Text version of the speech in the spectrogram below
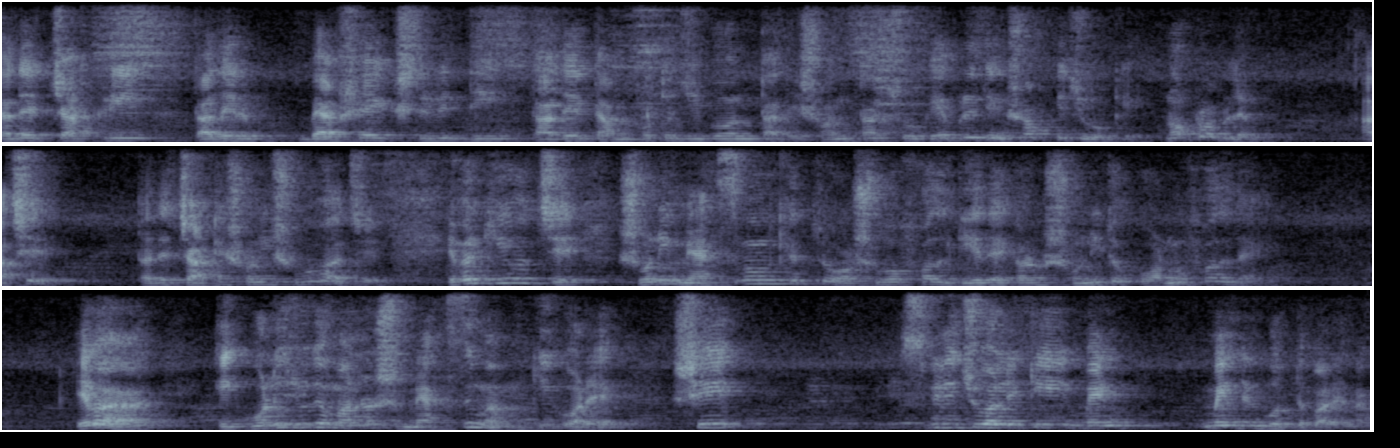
তাদের চাকরি, তাদের ব্যবসায়িক শ্রীবৃদ্ধি, তাদের দাম্পত্য জীবন, তাদের সন্তান সুখ এভরিথিং সব কিছু ওকে নো প্রবলেম আছে। তাদের চারটে শনি শুভ আছে। এবার কি হচ্ছে, শনি ম্যাক্সিমাম ক্ষেত্রে অশুভ ফল দিয়ে দেয়, কারণ শনি তো কর্মফল দেয়। এবার এই কলিযুগে মানুষ ম্যাক্সিমাম কি করে? সে স্পিরিচুয়ালিটি মেনটেন করতে পারে না।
